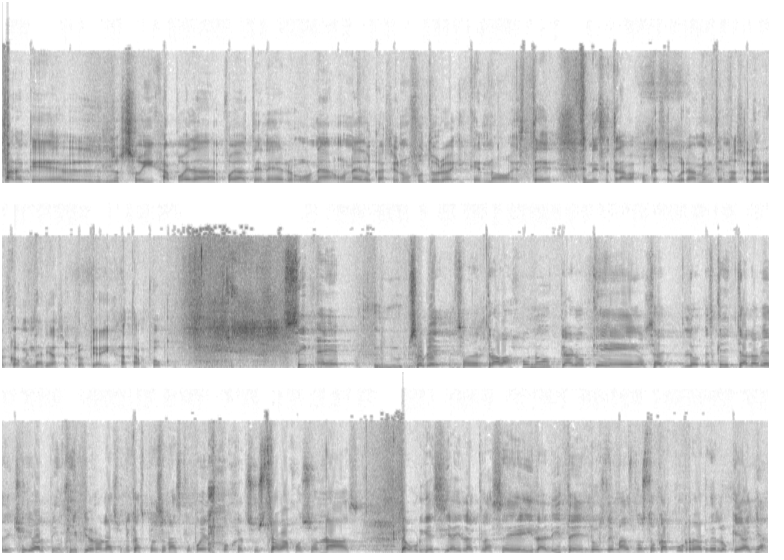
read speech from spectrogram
para que su hija pueda, pueda tener una, una educación, un futuro y que no esté en ese trabajo que seguramente no se lo recomendaría a su propia hija tampoco. Sí, eh, sobre, sobre el trabajo, ¿no? Claro que, o sea, es que ya lo había dicho yo al principio, ¿no? Las únicas personas que pueden escoger sus trabajos son las, la burguesía y la clase y la élite. Los demás nos toca currar de lo que haya.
